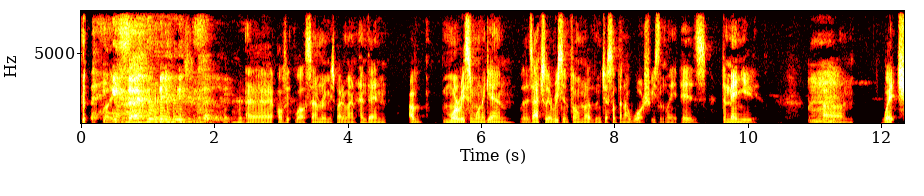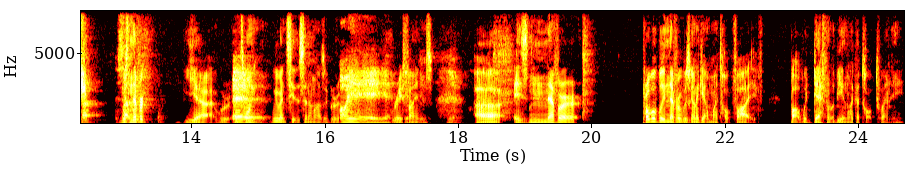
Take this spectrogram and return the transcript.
Like- exactly. exactly. uh, obvi- well, Sam Raimi Spider Man, and then a more recent one again. But it's actually a recent film rather than just something I watched recently. Is The Menu, Mm. um, which That- was that never. Yeah, it's one Uh, we went to see the cinema as a group. Oh yeah, yeah, yeah. Ray yeah, Fiennes. Yeah. Uh, is never, probably never was going to get on my top five, but would definitely be in like a top twenty.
